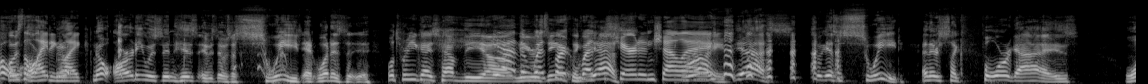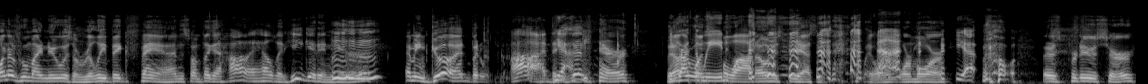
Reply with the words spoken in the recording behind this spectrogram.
What was the Ar- lighting no, like? No, Artie was in his. It was, it was a suite at what is it? What's where you guys have the uh, yeah, New the Year's Eve Westport thing? West yes. Sheraton Chalet. Right. Yes. so he has a suite, and there's like four guys. One of whom I knew was a really big fan. So I'm thinking, how the hell did he get in here? I mean, good, but odd that Mm-hmm. Yeah. he's in there. The He other the one's his, yes, exactly, or, or more. Yep. There's producer.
